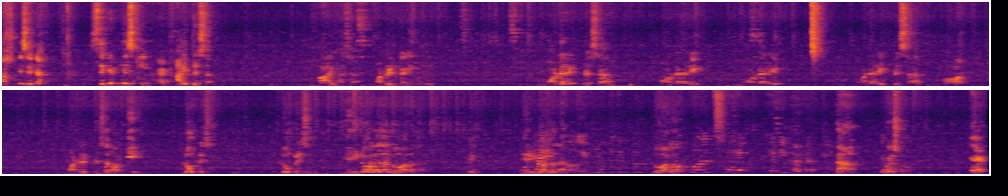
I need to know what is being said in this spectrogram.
ফার্স্ট কেস এটা সেকেন্ড কেস কি? এট হাই প্রেসার হাই আচ্ছা মডারেটটাকে বলি? Moderate pressure moderate moderate moderate pressure or moderate pressure or কি? Low pressure low pressure very low আলাদা লো আলাদা ওকে ভেরি লো আলাদা এগুলোতে কিন্তু Low আলাদা। low বলছে heavy product। না এবার শোনো। অ্যাট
